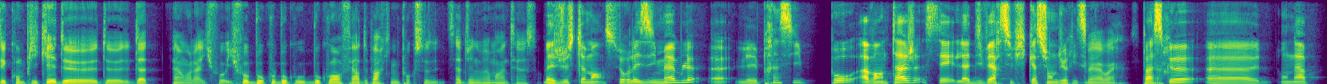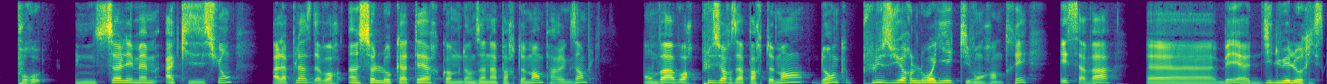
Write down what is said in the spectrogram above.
c'est compliqué de, de, enfin, voilà, il faut, il faut beaucoup, beaucoup, beaucoup en faire de parking pour que ça devienne vraiment intéressant. Justement, sur les immeubles, euh, les principaux avantages, c'est la diversification du risque. Ben ouais. Parce que euh, on a pour une seule et même acquisition, à la place d'avoir un seul locataire comme dans un appartement par exemple, on va avoir plusieurs appartements, donc plusieurs loyers qui vont rentrer et ça va euh, ben, diluer le risque.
